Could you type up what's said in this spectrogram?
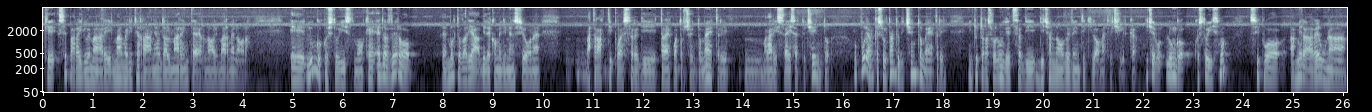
che separa i due mari, il Mar Mediterraneo dal mare interno, il Mar Menor. E lungo questo istmo, che è davvero è molto variabile come dimensione, a tratti può essere di 300-400 metri, mm, magari 600-700, oppure anche soltanto di 100 metri in tutta la sua lunghezza di 19-20 km circa. Dicevo, lungo questo istmo si può ammirare una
